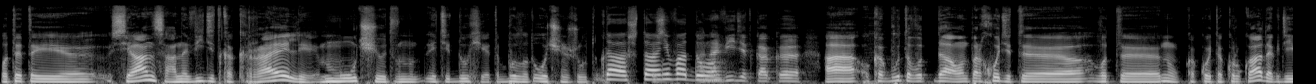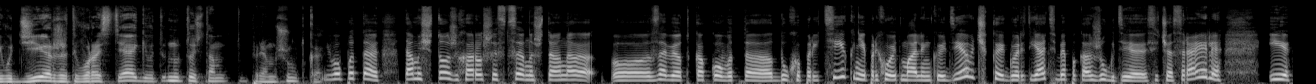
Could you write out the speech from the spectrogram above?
вот этой э, сеанса она видит, как Райли мучают эти духи. Это было очень жутко. Да, что то они в аду. Она видит, как, э, а, как будто вот, да, он проходит э, вот, э, ну, какой-то круг ада, где его держат, его растягивают. Ну, то есть там прям жутко. Его пытают. Там еще тоже хорошая сцена, что она э, зовет какого-то духа прийти, к ней приходит маленькая девочка и говорит, я тебе покажу, где сейчас Райли. И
